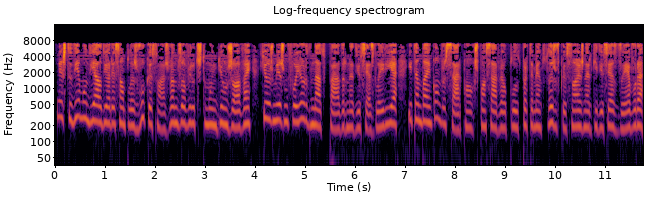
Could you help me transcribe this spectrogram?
Neste Dia Mundial de Oração pelas Vocações, vamos ouvir o testemunho de um jovem que hoje mesmo foi ordenado padre na Diocese de Leiria e também conversar com o responsável pelo Departamento das Vocações na Arquidiocese de Évora,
